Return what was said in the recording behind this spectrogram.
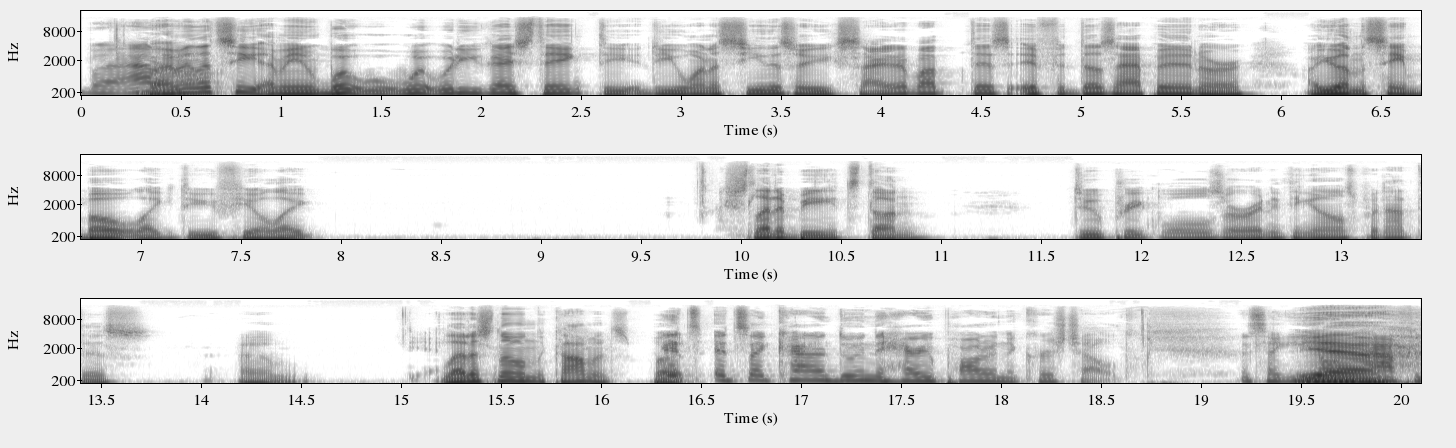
But I, But I mean, let's see. I mean, what what what do you guys think? Do you, do you want to see this? Are you excited about this if it does happen, or are you on the same boat? Like, do you feel like just let it be? It's done. Do prequels or anything else, but not this. Um, Let us know in the comments. But it's it's like kind of doing the Harry Potter and the Cursed Child. It's like you Yeah. don't have to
